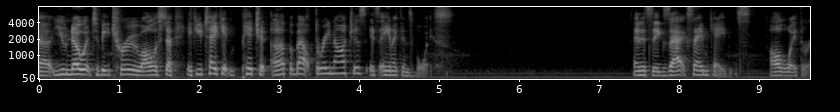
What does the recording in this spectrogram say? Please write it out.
Uh, you know it to be true. All this stuff. If you take it and pitch it up about three notches, it's Anakin's voice, and it's the exact same cadence all the way through.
